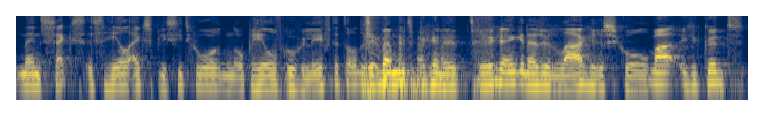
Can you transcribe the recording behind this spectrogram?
mijn seks is heel expliciet geworden op heel vroege leeftijd al, dus ik ben moeten beginnen terugdenken naar zo'n lagere school. Maar je kunt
